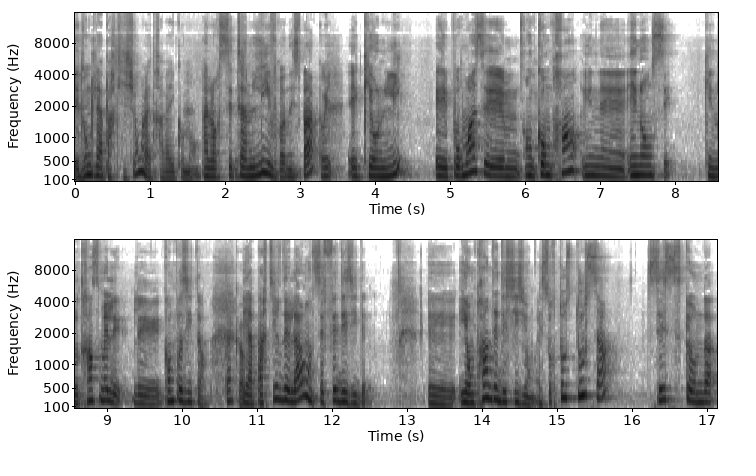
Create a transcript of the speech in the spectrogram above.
Et donc la partition, on la travaille comment? Alors, c'est un livre, n'est-ce pas? Oui. Et qu'on lit. Et pour moi, c'est, on comprend une énoncé qui nous transmet les, les compositeurs. D'accord. Et à partir de là, on se fait des idées. Et, et on prend des décisions. Et surtout, tout ça, c'est ce qu'on doit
